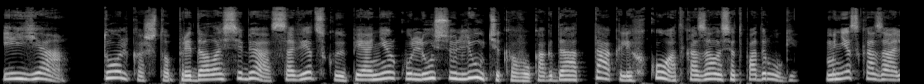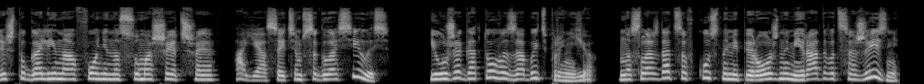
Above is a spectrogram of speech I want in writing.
И я только что предала себя, советскую пионерку Люсю Лютикову, когда так легко отказалась от подруги. Мне сказали, что Галина Афонина сумасшедшая, а я с этим согласилась и уже готова забыть про нее наслаждаться вкусными пирожными и радоваться жизни,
